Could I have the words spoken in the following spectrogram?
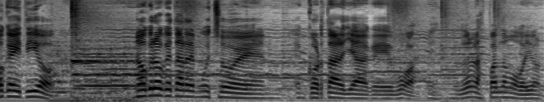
Ok, tío. No creo que tarde mucho en, cortar ya, que buah, me duele la espalda mogollón.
